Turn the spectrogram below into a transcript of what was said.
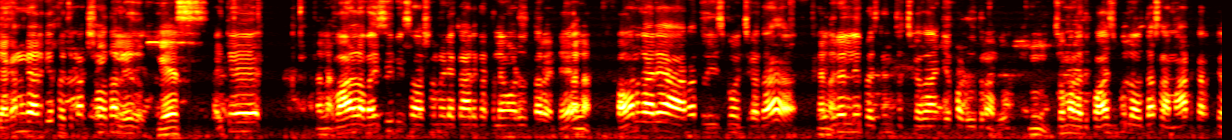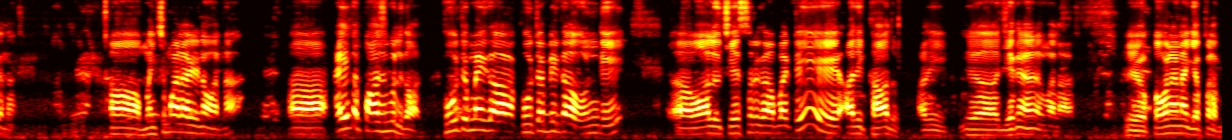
జగన్ గారికి ప్రతిపక్ష హోదా లేదు. అయితే. వాళ్ళ వైసీపీ సోషల్ మీడియా కార్యకర్తలు ఏం అడుగుతున్నారంటే. పవన్ గారే ఆ అర్హత తీసుకోవచ్చు కదా ఎదురెళ్ళి ప్రశ్నించవచ్చు కదా అని చెప్పి అడుగుతున్నారు. Hmm. సో మరి అది పాసిబుల్ అవుతా అసలు ఆ మాట కరెక్టేనా మంచి మాట అడిగినావు అన్న. అయితే పాసిబుల్ కాదు. కూటమిగా కూటమిగా ఉండి వాళ్ళు చేస్తారు కాబట్టి అది కాదు. అది జగన్ మన పవన్ అన్న చెప్పడం.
